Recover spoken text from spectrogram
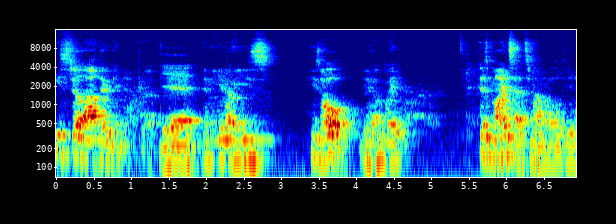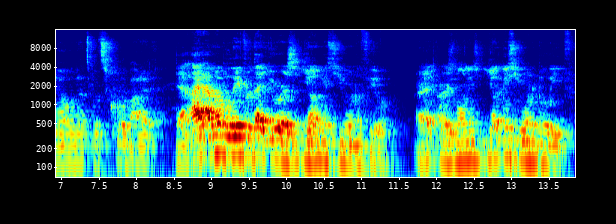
He's still out there getting after it, Yeah, and you know he's he's old, you know, but his mindset's not old, you know, and that's what's cool about it. yeah. I, I'm a believer that you are as young as you want to feel, right? Or as long as young as you want to believe.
